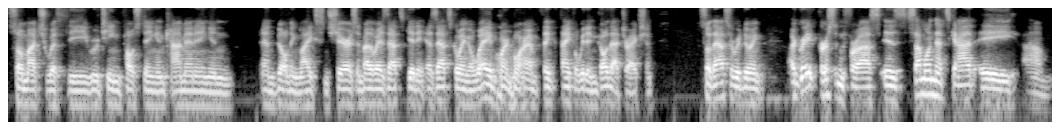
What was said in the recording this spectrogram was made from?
so much with the routine posting and commenting and and building likes and shares. And by the way, as that's getting as that's going away more and more, I'm think, thankful we didn't go that direction. So that's what we're doing. A great person for us is someone that's got a um,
